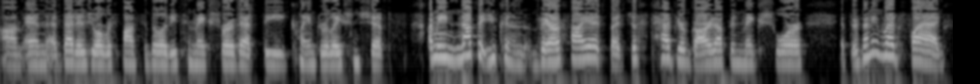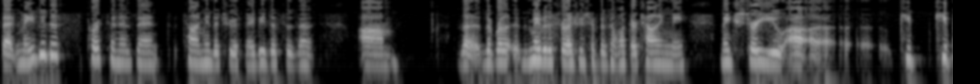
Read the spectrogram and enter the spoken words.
Um, and that is your responsibility to make sure that the claimed relationships, I mean, not that you can verify it, but just have your guard up and make sure if there's any red flags that maybe this person isn't telling me the truth, maybe this isn't, um, the, the, maybe this relationship isn't what they're telling me, make sure you uh, uh, keep, keep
